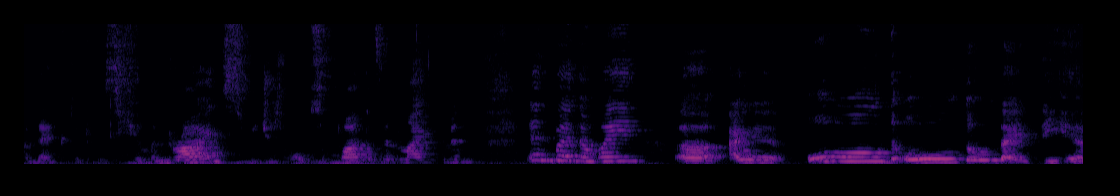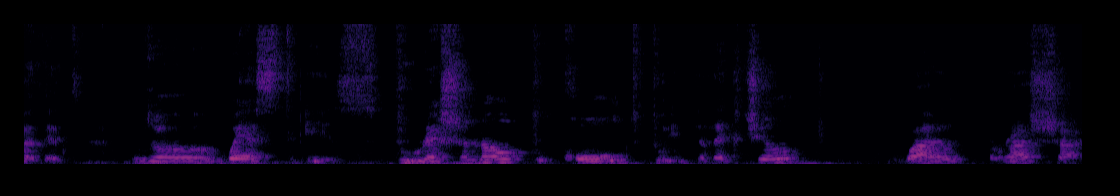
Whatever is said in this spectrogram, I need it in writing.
connected with human rights, which is also part of enlightenment. And by the way, uh, I, old, old, old idea that uh, West is too rational, too cold, too intellectual, while Russia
